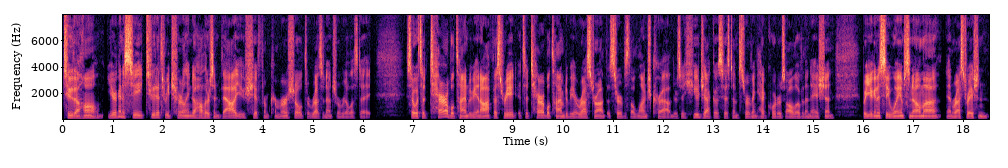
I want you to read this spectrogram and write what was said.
to the home you're going to see 2 to 3 trillion dollars in value shift from commercial to residential real estate so it's a terrible time to be an office REIT. It's a terrible time to be a restaurant that serves the lunch crowd. There's a huge ecosystem serving headquarters all over the nation. But you're going to see Williams Sonoma and restoration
